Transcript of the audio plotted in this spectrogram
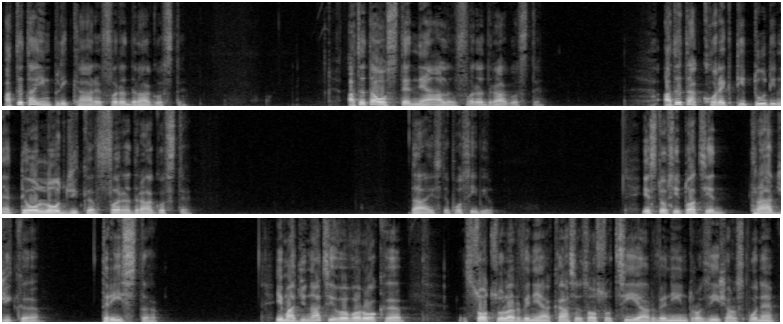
Atâta implicare fără dragoste, atâta osteneală fără dragoste, atâta corectitudine teologică fără dragoste. Da, este posibil. Este o situație tragică, tristă. Imaginați-vă, vă rog, că soțul ar veni acasă sau soția ar veni într-o zi și ar spune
